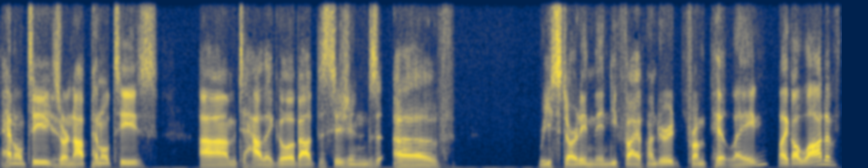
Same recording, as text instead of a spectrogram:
penalties or not penalties, um, to how they go about decisions of restarting the Indy 500 from pit lane. Like a lot of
